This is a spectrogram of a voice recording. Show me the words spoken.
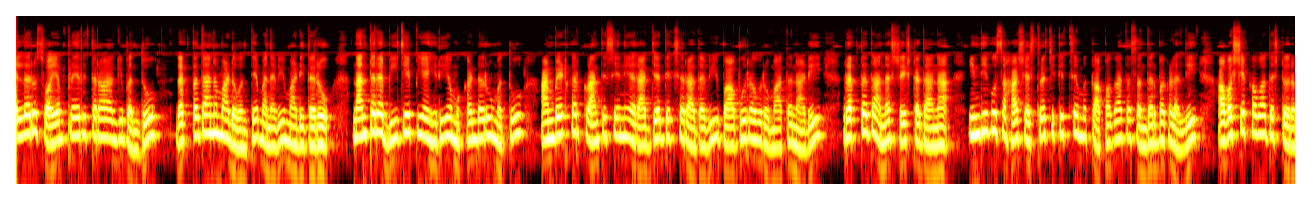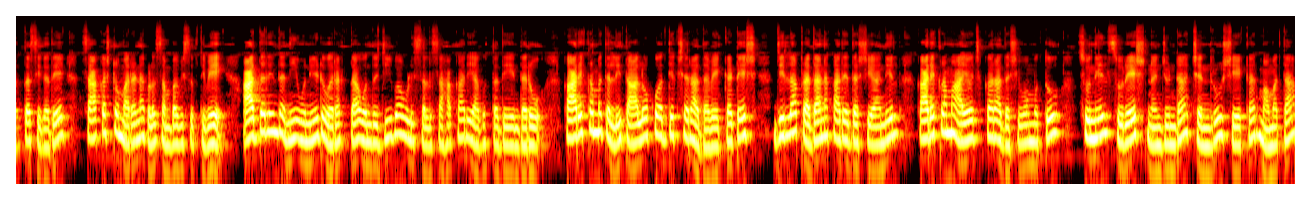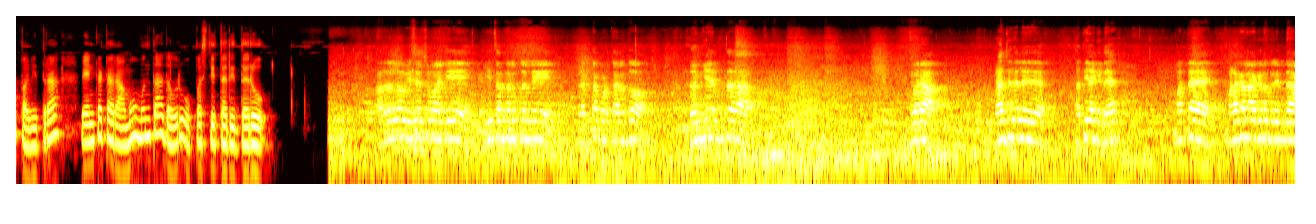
ಎಲ್ಲರೂ ಸ್ವಯಂ ಪ್ರೇರಿತರಾಗಿ ಬಂದು ರಕ್ತದಾನ ಮಾಡುವಂತೆ ಮನವಿ ಮಾಡಿದರು. ನಂತರ ಬಿಜೆಪಿಯ ಹಿರಿಯ ಮುಖಂಡರು ಮತ್ತು ಅಂಬೇಡ್ಕರ್ ಕ್ರಾಂತಿ ಸೇನೆಯ ರಾಜ್ಯಾಧ್ಯಕ್ಷರಾದ ವಿ. ಬಾಬುರವರು ಮಾತನಾಡಿ, ರಕ್ತದಾನ ಶ್ರೇಷ್ಠ ದಾನ. ಇಂದಿಗೂ ಸಹ ಶಸ್ತ್ರಚಿಕಿತ್ಸೆ ಮತ್ತು ಅಪಘಾತ ಸಂದರ್ಭಗಳಲ್ಲಿ ಅವಶ್ಯಕವಾದಷ್ಟು ರಕ್ತ ಸಿಗದೆ ಸಾಕಷ್ಟು ಮರಣಗಳು ಸಂಭವಿಸುತ್ತಿವೆ. ಆದ್ದರಿಂದ ನೀವು ನೀಡುವ ರಕ್ತ ಒಂದು ಜೀವ ಉಳಿಸಲು ಸಹಕಾರಿಯಾಗುತ್ತದೆ ಎಂದರು. ಕಾರ್ಯಕ್ರಮದಲ್ಲಿ ತಾಲೂಕು ಅಧ್ಯಕ್ಷರಾದ ವೆಂಕಟೇಶ್, ಜಿಲ್ಲಾ ಪ್ರಧಾನ ಕಾರ್ಯದರ್ಶಿ ಅನಿಲ್, ಕಾರ್ಯಕ್ರಮ ಆಯೋಜಕರಾದ ಶಿವಮುತ್ತು, ಸುನಿಲ್, ಸುರೇಶ್, ನಂಜುಂಡ, ಚಂದ್ರು, ಶೇಖರ್, ಮಮತಾ, ಪವಿತ್ರ, ವೆಂಕಟರಾಮು ಮುಂತಾದವರು ಉಪಸ್ಥಿತರಿದ್ದರು. ಅದರಲ್ಲೂ ವಿಶೇಷವಾಗಿ ಈ ಸಂದರ್ಭದಲ್ಲಿ ರಕ್ತ ಕೊಡ್ತಾ ಇರೋದು ದೊಂಗೆ ಅಂತ ಜ್ವರ ರಾಜ್ಯದಲ್ಲಿ ಅತಿಯಾಗಿದೆ. ಮತ್ತು ಮಳೆಗಾಲ ಆಗಿರೋದ್ರಿಂದ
